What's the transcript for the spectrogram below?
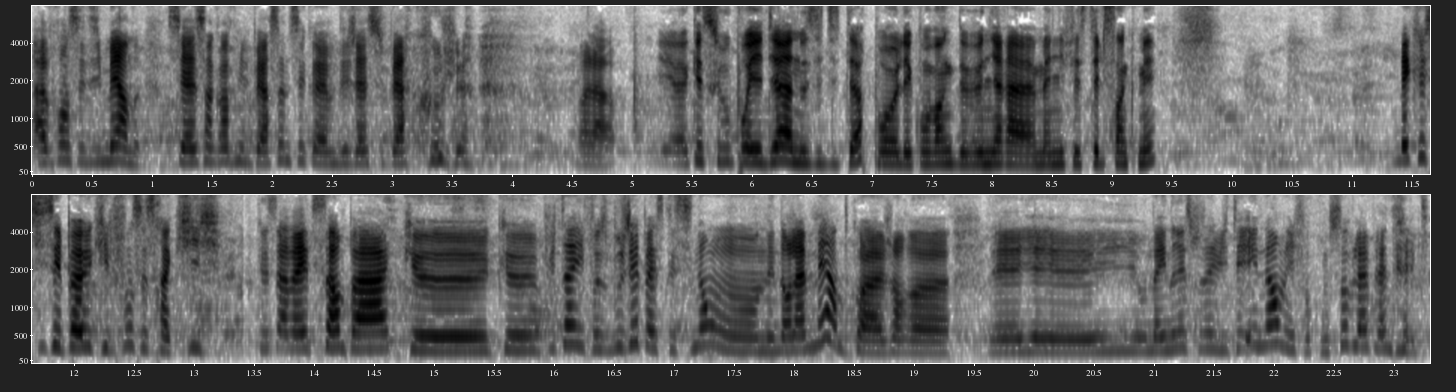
Après, on s'est dit merde, s'il y a 50 000 personnes, c'est quand même déjà super cool. voilà. Et euh, qu'est-ce que vous pourriez dire à nos éditeurs pour les convaincre de venir à manifester le 5 mai? Mais que si c'est pas eux qui le font, ce sera qui? Que ça va être sympa, que, que putain il faut se bouger parce que sinon on est dans la merde quoi. Genre euh, on a une responsabilité énorme, il faut qu'on sauve la planète,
